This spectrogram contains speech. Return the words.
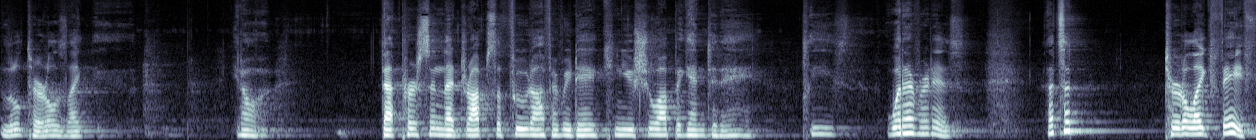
little turtle is like, you know, that person that drops the food off every day, can you show up again today? Please. Whatever it is. That's a turtle like faith.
